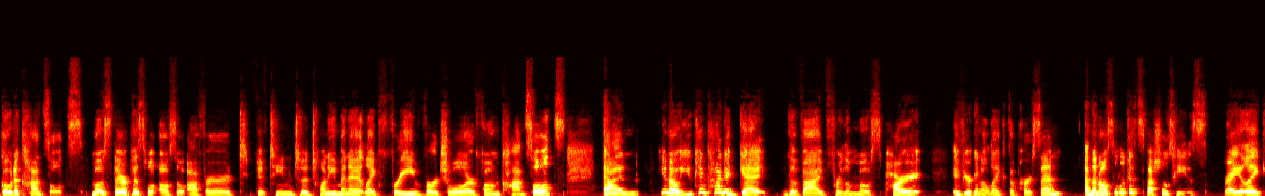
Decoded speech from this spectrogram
go to consults. Most therapists will also offer 15 to 20 minute like free virtual or phone consults. And, you know, you can kind of get the vibe for the most part if you're going to like the person. And then also look at specialties, right? Like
